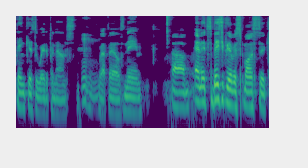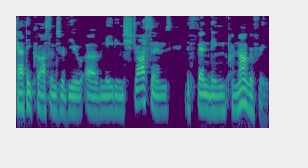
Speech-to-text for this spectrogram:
think is the way to pronounce mm-hmm. Rafael's name. Um, and it's basically a response to Kathy Crossan's review of Nadine Strossen's Defending Pornography.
